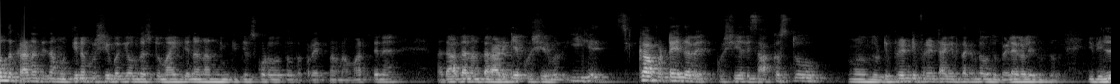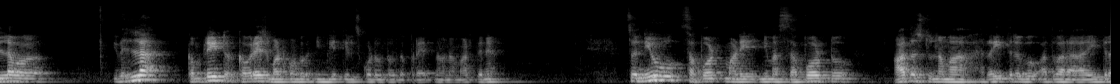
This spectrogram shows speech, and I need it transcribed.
ಒಂದು ಕಾರಣದಿಂದ ಮುತ್ತಿನ ಕೃಷಿ ಬಗ್ಗೆ ಒಂದಷ್ಟು ಮಾಹಿತಿಯನ್ನು ನಾನು ನಿಮಗೆ ತಿಳಿಸ್ಕೊಡುವಂಥ ಪ್ರಯತ್ನವನ್ನು ಮಾಡ್ತೇನೆ. ಅದಾದ ನಂತರ ಅಡಿಕೆ ಕೃಷಿ ಇರ್ಬೋದು. ಹೀಗೆ ಸಿಕ್ಕಾಪಟ್ಟೆ ಇದ್ದಾವೆ ಕೃಷಿಯಲ್ಲಿ ಸಾಕಷ್ಟು ಒಂದು ಡಿಫ್ರೆಂಟ್ ಡಿಫ್ರೆಂಟ್ ಆಗಿರ್ತಕ್ಕಂಥ ಒಂದು ಬೆಳೆಗಳಿರ್ಬೋದು ಇವೆಲ್ಲ ಇವೆಲ್ಲ ಕಂಪ್ಲೀಟ್ ಕವರೇಜ್ ಮಾಡಿಕೊಂಡು ನಿಮಗೆ ತಿಳಿಸ್ಕೊಡುವಂಥ ಒಂದು ಪ್ರಯತ್ನವನ್ನು ಮಾಡ್ತೇನೆ. ಸೊ ನೀವು ಸಪೋರ್ಟ್ ಮಾಡಿ, ನಿಮ್ಮ ಸಪೋರ್ಟು ಆದಷ್ಟು ನಮ್ಮ ರೈತರಿಗೂ ಅಥವಾ ರೈತರ,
